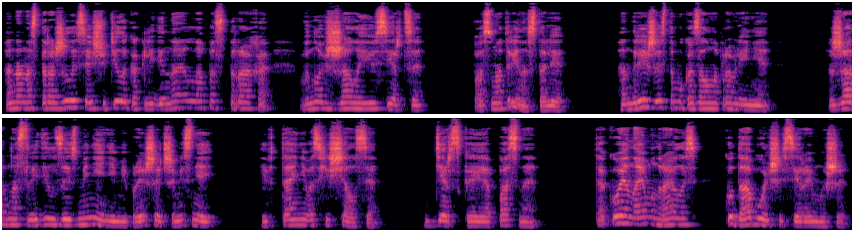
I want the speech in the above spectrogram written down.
Она насторожилась и ощутила, как ледяная лапа страха вновь сжала ее сердце. «Посмотри на столе». Андрей жестом указал направление. Жадно следил за изменениями, происшедшими с ней и втайне восхищался. Дерзкая и опасная. Такое она ему нравилась куда больше серой мыши.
